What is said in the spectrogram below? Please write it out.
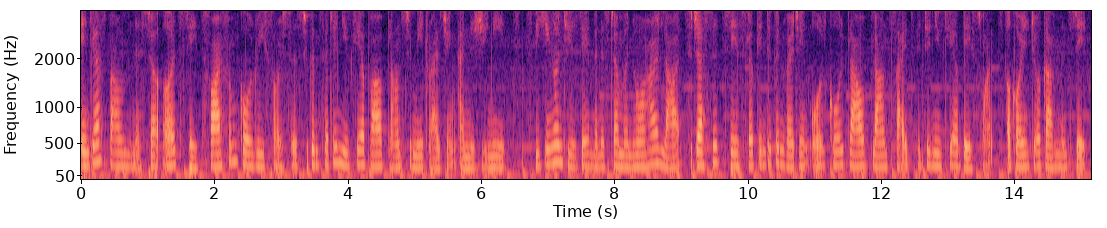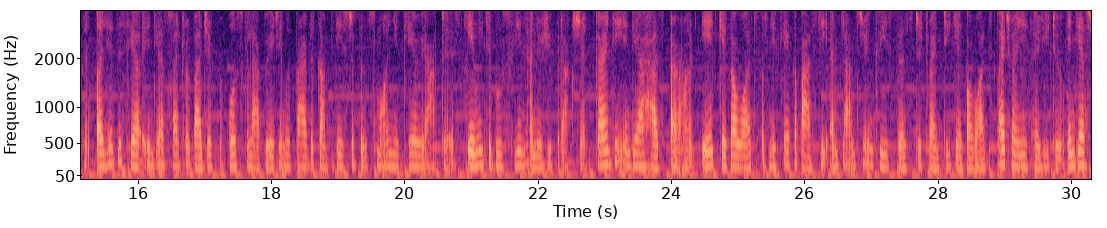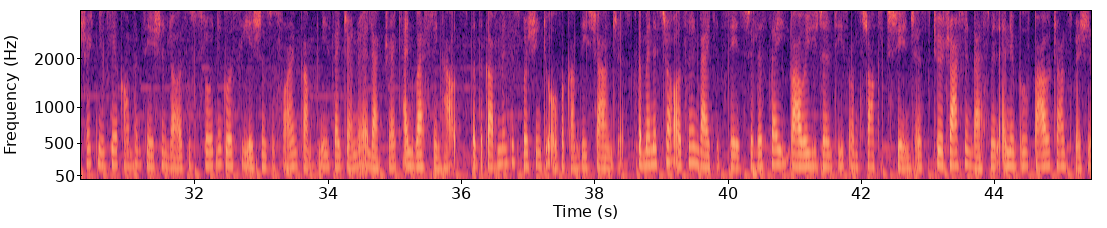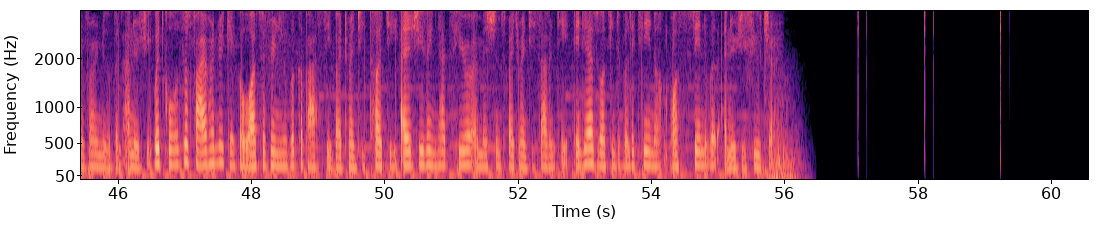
India's power minister urged states far from coal resources to consider nuclear power plants to meet rising energy needs. Speaking on Tuesday, Minister Manohar Lal suggested states look into converting old coal power plant sites into nuclear based ones, according to a government statement. Earlier this year, India's federal budget proposed collaborating with private companies to build small nuclear reactors, aiming to boost clean energy production. Currently, India has around 8 gigawatts of nuclear capacity and plans to increase this to 20 gigawatts by 2032. India's strict nuclear compensation laws have slowed negotiations with foreign companies like General Electric and Westinghouse, but the government is pushing to overcome these challenges. The minister also invited states to list their power utilities on stock exchanges to attract investment and improve power transmission for renewable energy. With goals of 500 gigawatts of renewable capacity by 2030 and achieving net zero emissions by 2070, India is working to build a cleaner, more sustainable energy future.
